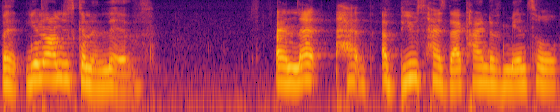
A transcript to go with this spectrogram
but you know, I'm just gonna live and that had, abuse has that kind of mental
